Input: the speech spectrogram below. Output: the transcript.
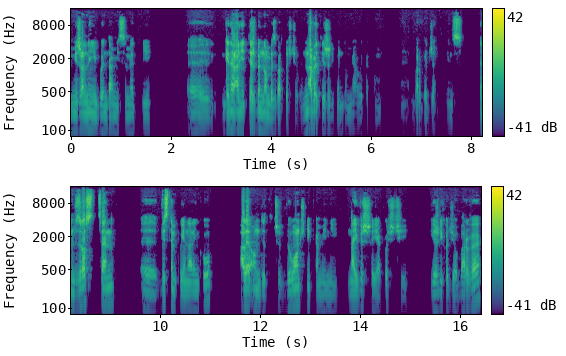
mierzalnymi błędami symetrii, generalnie też będą bezwartościowe, nawet jeżeli będą miały taką barwę gem. Więc ten wzrost cen występuje na rynku, ale on dotyczy wyłącznie kamieni najwyższej jakości, jeżeli chodzi o barwę.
